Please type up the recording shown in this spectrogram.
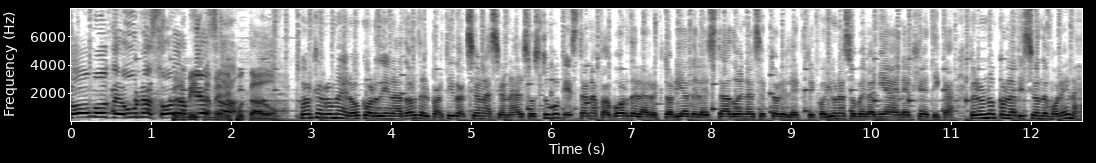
somos de una sola Permítame, diputado. Jorge Romero, coordinador del Partido Acción Nacional, sostuvo que están a favor de la rectoría del Estado en el sector eléctrico y una soberanía energética, pero no con la visión de Morena,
